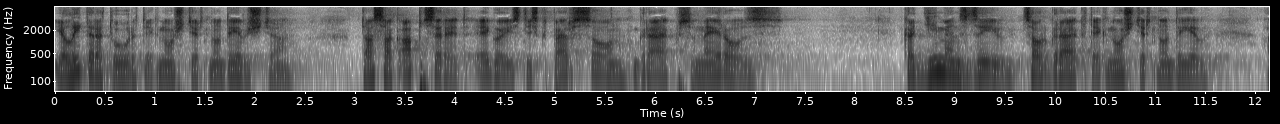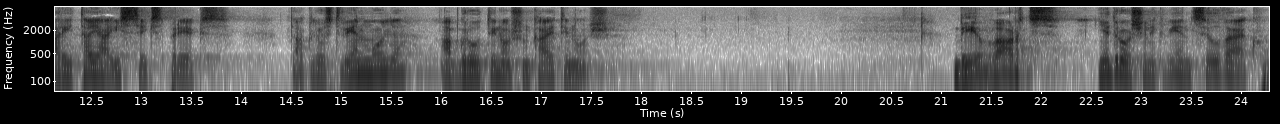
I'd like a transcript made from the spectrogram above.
ja literatūra tiek nošķirta no dievišķā, tā sāk apcerēt egoistisku personu, grēkus un neirozes kad ģimenes dzīve caur grēku tiek nošķirta no dieva, arī tajā izsīkst prieks. Tā kļūst vienmuļa, apgrūtinoša un kaitinoša. Dieva vārds iedrošina ikvienu cilvēku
